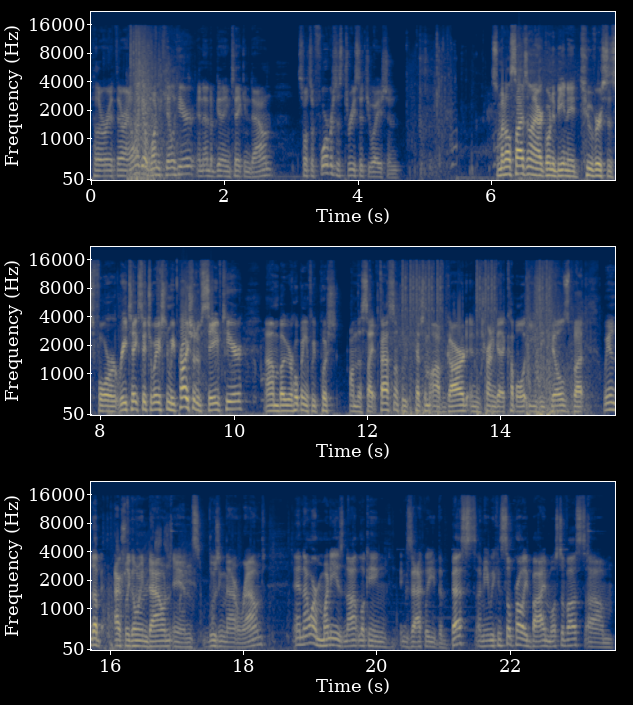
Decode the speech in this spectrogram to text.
pillar right there. I only get one kill here and end up getting taken down. So it's a 4 versus 3 situation. So Metal Sides and I are going to be in a 2 versus 4 retake situation. We probably should have saved here, um, but we were hoping if we push on the site fast enough, we could catch them off guard and try and get a couple easy kills, but we ended up actually going down and losing that round. And now our money is not looking exactly the best. I mean, we can still probably buy, most of us, um,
